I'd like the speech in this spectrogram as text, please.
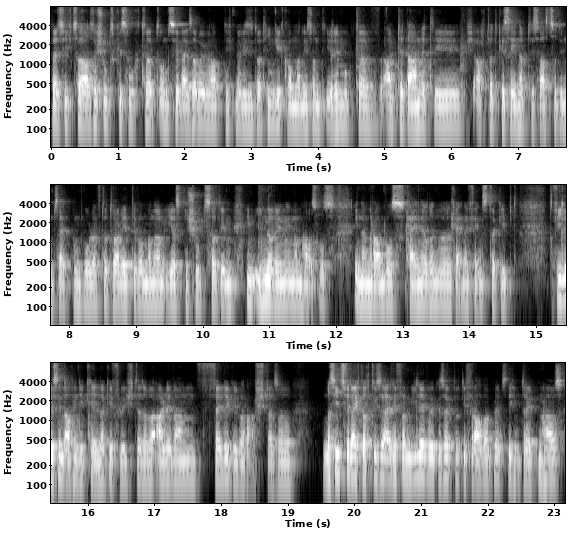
bei sich zu Hause Schutz gesucht hat und sie weiß aber überhaupt nicht mehr, wie sie dort hingekommen ist. Und ihre Mutter, alte Dame, die ich auch dort gesehen habe, die saß zu dem Zeitpunkt wohl auf der Toilette, wo man am ersten Schutz hat, im, im Inneren, in einem Haus, wo's, in einem Raum, wo es keine oder nur kleine Fenster gibt. Viele sind auch in die Keller geflüchtet, aber alle waren völlig überrascht. Also Man sieht vielleicht auch diese eine Familie, wo gesagt wird, die Frau war plötzlich im Treppenhaus.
